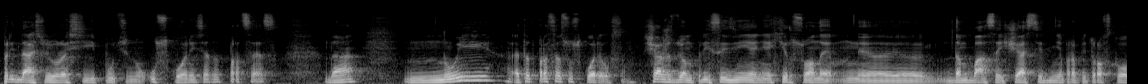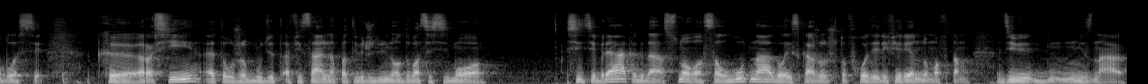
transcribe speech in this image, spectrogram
предателю России Путину ускорить этот процесс. Да? Ну и этот процесс ускорился. Сейчас ждем присоединения Херсона, э, Донбасса и части Днепропетровской области к России. Это уже будет официально подтверждено 27 сентября, когда снова солгут нагло и скажут, что в ходе референдумов там, не знаю,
